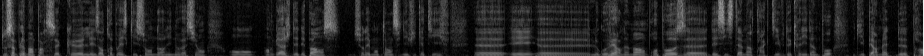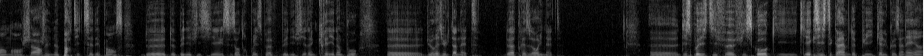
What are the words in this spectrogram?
Tout simplement parce que les entreprises qui sont dans l'innovation engagent des dépenses sur des montants significatifs euh, et euh, le gouvernement propose euh, des systèmes attractifs de crédit d'impôt qui permettent de prendre en charge une partie de ces dépenses, de, bénéficier, ces entreprises peuvent bénéficier d'un crédit d'impôt du résultat net, de la trésorerie nette. Euh, dispositifs euh, fiscaux qui, existent quand même depuis quelques années. Hein.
